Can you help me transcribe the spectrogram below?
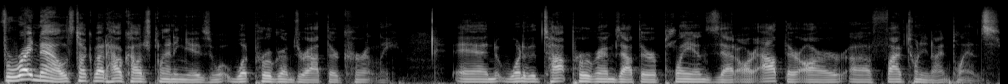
for right now, let's talk about how college planning is and what- what programs are out there currently. And one of the top programs out there, plans that are out there, are uh, 529 plans.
